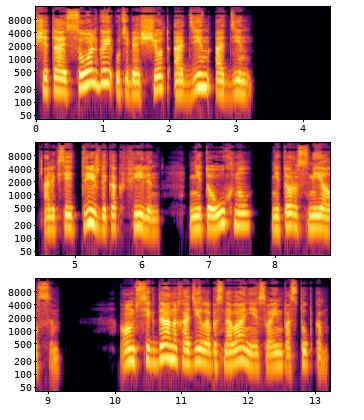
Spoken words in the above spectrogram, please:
Считай, с Ольгой у тебя счет один-один. Алексей трижды, как филин, не то ухнул, не то рассмеялся. Он всегда находил обоснование своим поступкам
